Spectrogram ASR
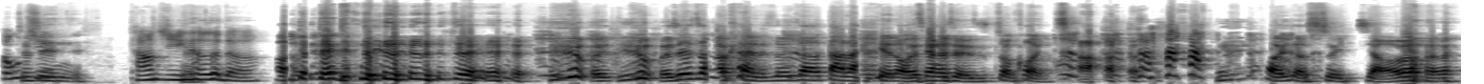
东京唐吉诃德啊，对对对对对对对。我我现在正好看的时候，道大烂片了。我现在真的是状况很差。我很想睡觉了。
